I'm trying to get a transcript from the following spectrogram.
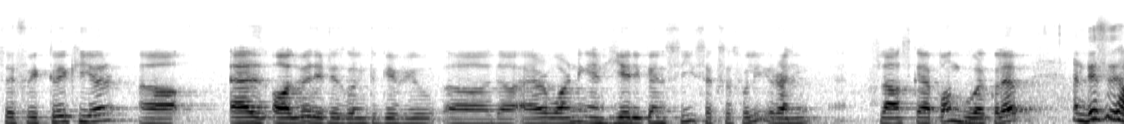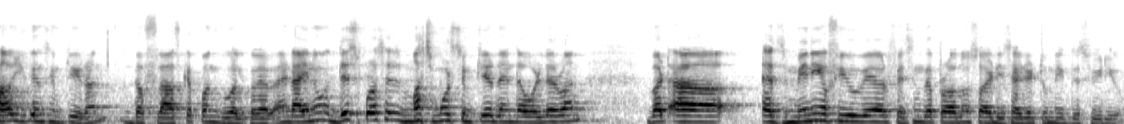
So if we click here, uh, as always, it is going to give you uh, the error warning and here you can see successfully running Flask app on Google Colab and this is how you can simply run the Flask app on Google Colab and I know this process is much more simpler than the older one but uh, as many of you were facing the problem so I decided to make this video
